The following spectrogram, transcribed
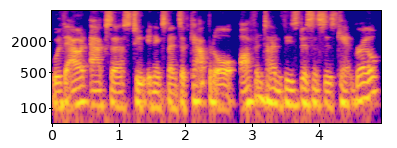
without access to inexpensive capital, oftentimes these businesses can't grow.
